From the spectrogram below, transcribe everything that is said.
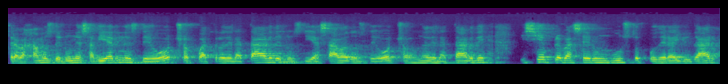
Trabajamos de lunes a viernes de 8 a 4 de la tarde, los días sábados de 8 a 1 de la tarde y siempre va a ser un gusto poder ayudar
